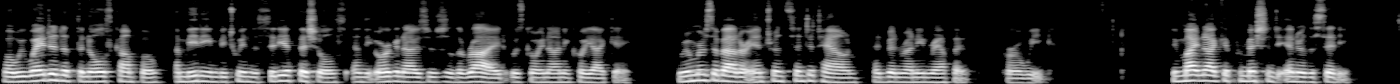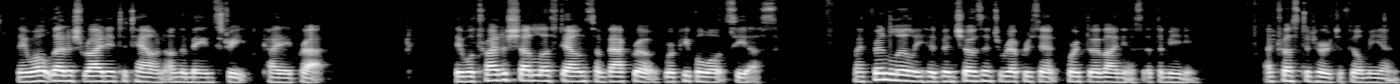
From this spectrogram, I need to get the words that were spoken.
While we waited at the NOLS Campo, a meeting between the city officials and the organizers of the ride was going on in Coyhaique. Rumors about our entrance into town had been running rampant for a week. We might not get permission to enter the city. They won't let us ride into town on the main street, Calle Prat. They will try to shuttle us down some back road where people won't see us. My friend Lily had been chosen to represent Puerto Ibanez at the meeting. I trusted her to fill me in.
